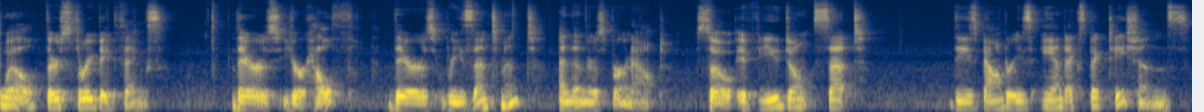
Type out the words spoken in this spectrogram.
Well, there's three big things. There's your health, there's resentment, and then there's burnout. So if you don't set these boundaries and expectations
